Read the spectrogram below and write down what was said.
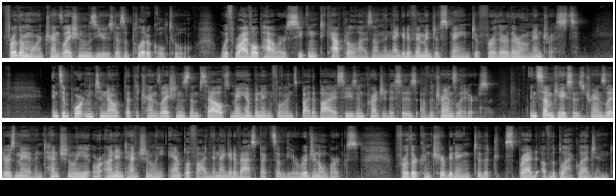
Furthermore, translation was used as a political tool, with rival powers seeking to capitalize on the negative image of Spain to further their own interests. It's important to note that the translations themselves may have been influenced by the biases and prejudices of the translators. In some cases, translators may have intentionally or unintentionally amplified the negative aspects of the original works, further contributing to the spread of the Black Legend.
